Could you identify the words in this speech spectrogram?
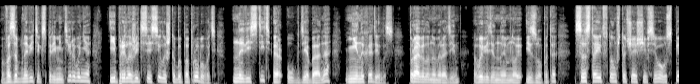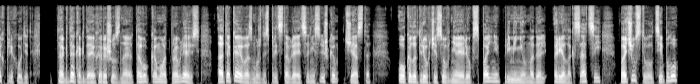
возобновить экспериментирование и приложить все силы, чтобы попробовать навестить РУ, где бы она ни находилась. Правило номер один выведенное мною из опыта, состоит в том, что чаще всего успех приходит тогда, когда я хорошо знаю того, к кому отправляюсь, а такая возможность представляется не слишком часто. Около трех часов дня я лег в спальне, применил модель релаксации, почувствовал тепло,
